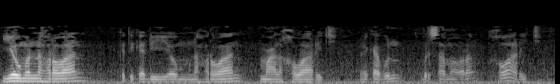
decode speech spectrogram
Yaumun Nahrawan ketika di Yaum Nahrawan ma'al Khawarij. Mereka pun bersama orang Khawarij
